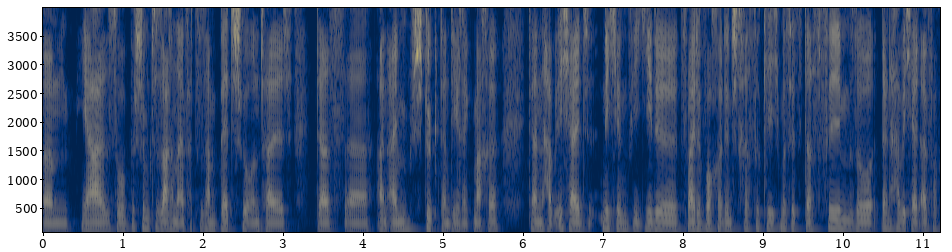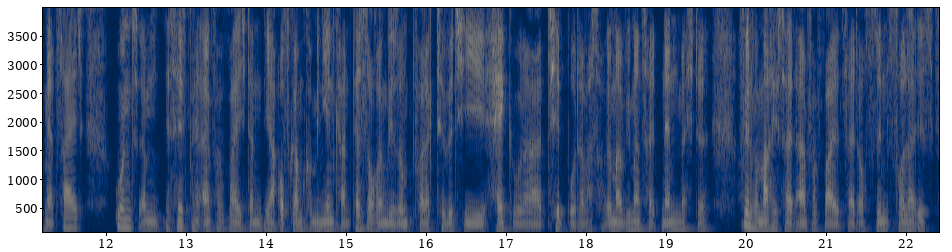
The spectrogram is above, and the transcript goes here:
ähm, ja, so bestimmte Sachen einfach zusammen batche und halt das äh, an einem Stück dann direkt mache. Dann habe ich halt nicht irgendwie jede zweite Woche den Stress, okay, ich muss jetzt das filmen, so, dann habe ich halt einfach mehr Zeit und ähm, es hilft mir einfach, weil ich dann ja Aufgaben kombinieren kann. Das ist auch irgendwie so ein Productivity-Hack oder Tipp oder was auch immer, wie man es halt nennen möchte. Auf jeden Fall mache ich es halt einfach, weil es halt auch sinnvoller ist,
